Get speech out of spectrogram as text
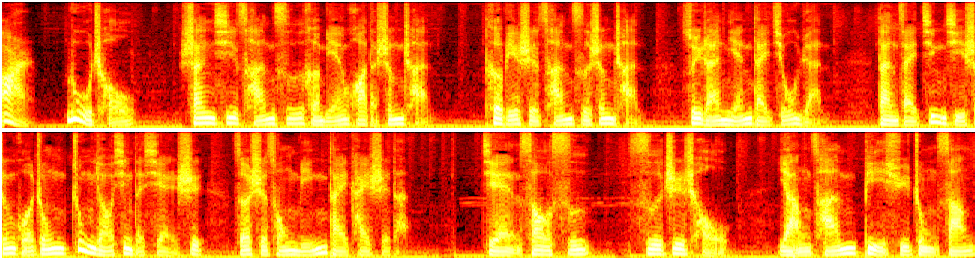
二、鹿绸，山西蚕丝和棉花的生产，特别是蚕丝生产，虽然年代久远，但在经济生活中重要性的显示，则是从明代开始的。剪缫丝，丝织绸，养蚕必须种桑。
